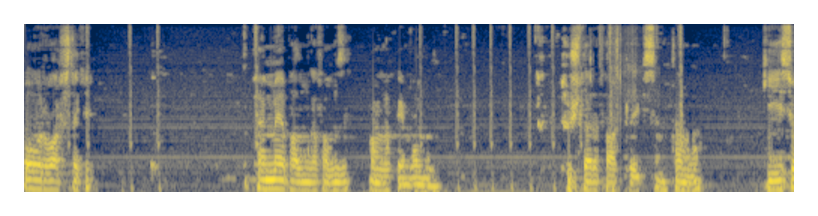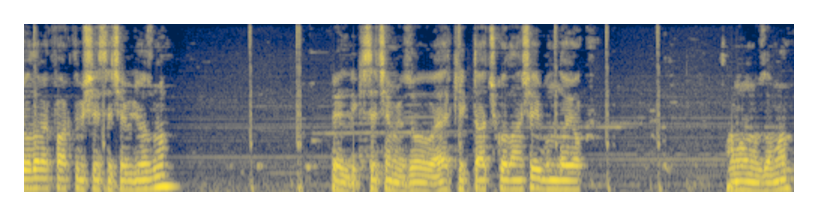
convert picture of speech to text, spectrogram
Overwatch'taki. Pembe yapalım kafamızı. Amına koyayım olmadı. Tuşları farklı ikisinin. Tamam. Giysi olarak farklı bir şey seçebiliyoruz mu? Belli ki seçemiyoruz. O erkekte açık olan şey bunda yok. Tamam o zaman.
